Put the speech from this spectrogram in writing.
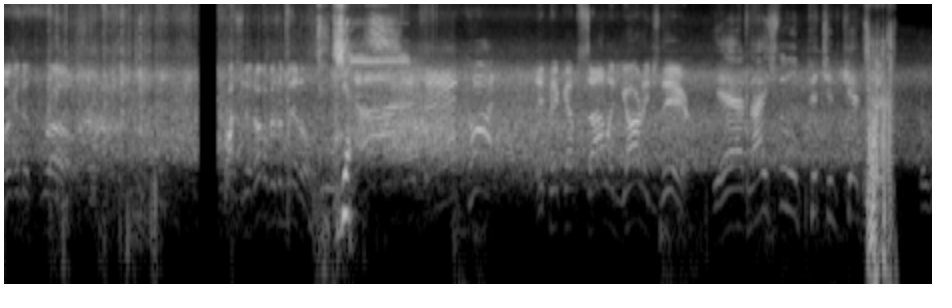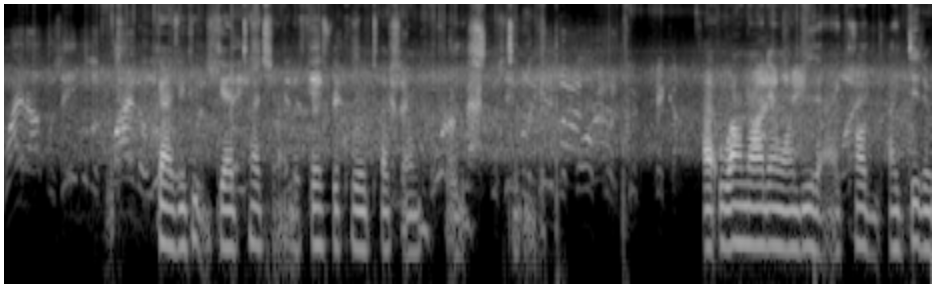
Looking to throw. Runs it over the middle. yes. And caught. They pick up solid yardage there. Yeah, nice little pitch and catch there. The wideout was able to find a little Guys, we could get touchdown. The the first recorded touchdown for this team. able to get him the ball for a good pickup. I, well, no, I didn't want to do that. I called. I did it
